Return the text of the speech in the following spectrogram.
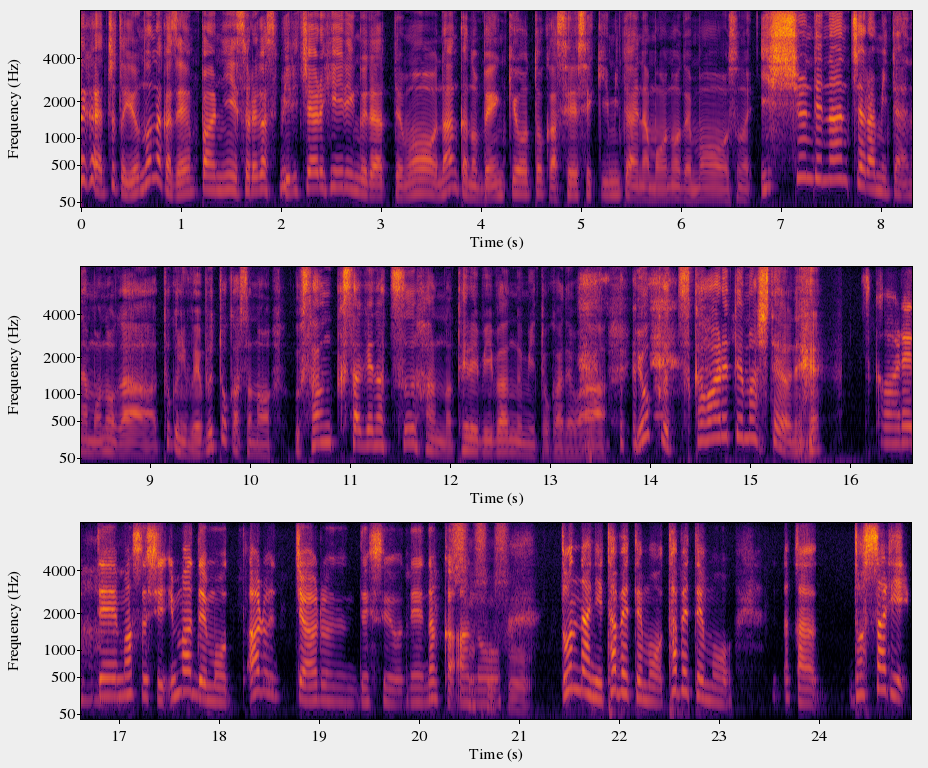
だからちょっと世の中全般にそれがスピリチュアルヒーリングであっても何かの勉強とか成績みたいなものでもその一瞬でなんちゃらみたいなものが特にウェブとかそのうさんくさげな通販のテレビ番組とかでは よく使われてましたよね。使われてますし今でもあるっちゃあるんですよね。なんかあのどんなに食べても食べてもなんかどっさり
